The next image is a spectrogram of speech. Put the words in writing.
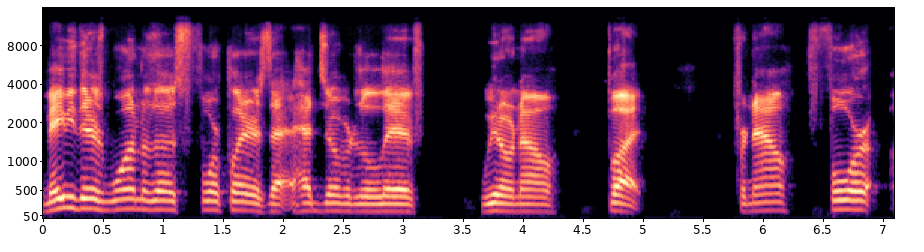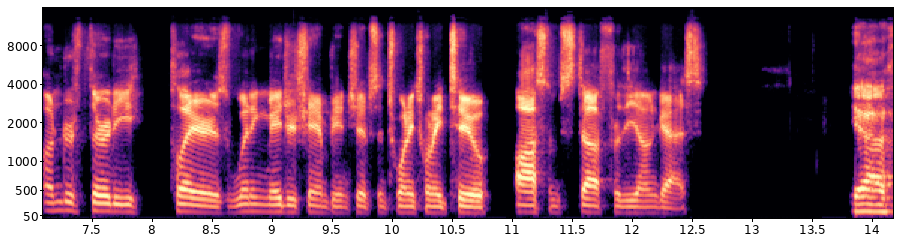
Maybe there's one of those four players that heads over to the LIV. We don't know. But for now, four under 30 players winning major championships in 2022. Awesome stuff for the young guys. Yeah,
